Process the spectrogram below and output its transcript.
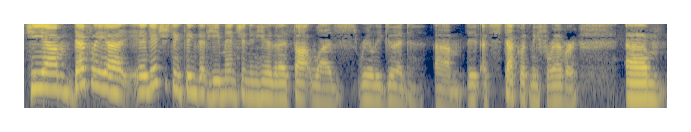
He um, definitely uh, an interesting thing that he mentioned in here that I thought was really good. Um, it, it, stuck with me forever. Um,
